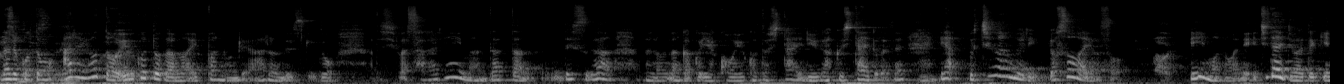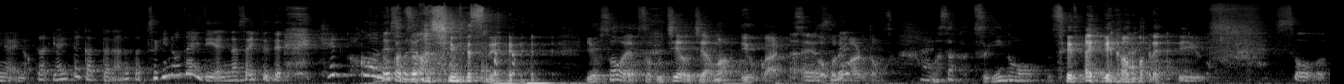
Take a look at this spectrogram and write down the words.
なることもあるよということが、まあ、一般論であるんですけど私はサラリーマンだったんですがあのなんかこういやこういうことしたい留学したいとかですね。いやうちは無理。よそはよそはいいいものはね一台ではできないのやりたかったらあなた次の台でやりなさいって言って結構ねそれをなんか斬新ですね。予想は予想、うちはうちは、まあ、よくあります。どこでもあると思うんですはいまさか次の世代で頑張れっていう。そ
